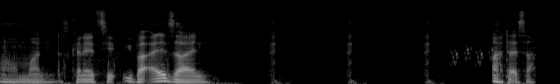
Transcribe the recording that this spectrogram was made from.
Oh Mann, das kann ja jetzt hier überall sein. Ach, da ist er.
